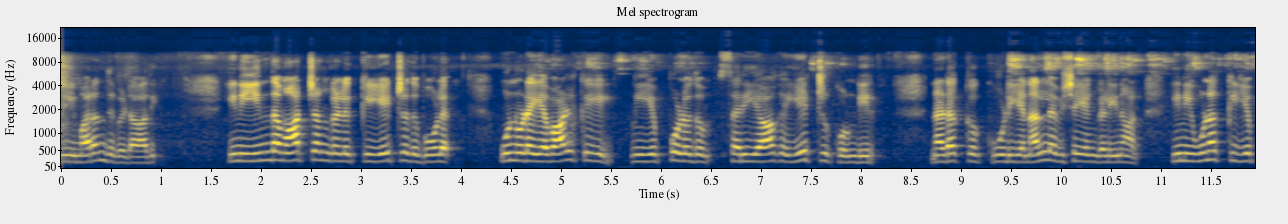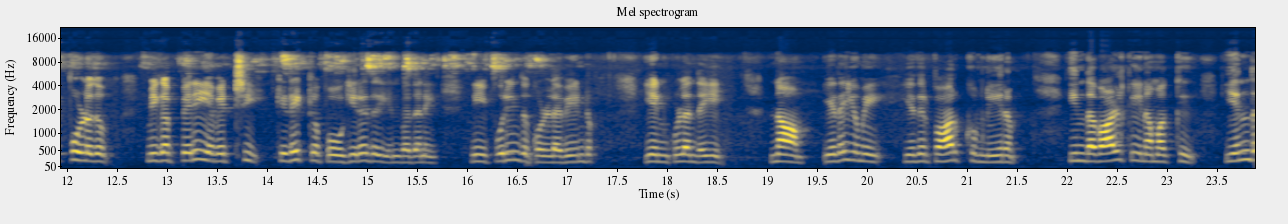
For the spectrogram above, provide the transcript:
நீ மறந்து விடாதே இனி இந்த மாற்றங்களுக்கு ஏற்றது போல உன்னுடைய வாழ்க்கையை நீ எப்பொழுதும் சரியாக ஏற்றுக்கொண்டிரு. நடக்கக்கூடிய நல்ல விஷயங்களினால் இனி உனக்கு எப்பொழுதும் மிகப்பெரிய வெற்றி கிடைக்கப் போகிறது என்பதனை நீ புரிந்து கொள்ள வேண்டும். என் குழந்தையை நாம் எதையுமே எதிர்பார்க்கும் நேரம் இந்த வாழ்க்கை நமக்கு எந்த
